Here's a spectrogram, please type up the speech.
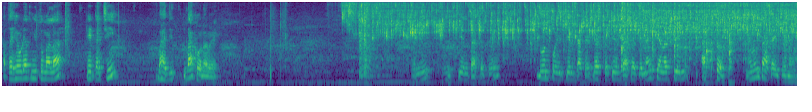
आता एवढ्यात मी तुम्हाला टेटाची भाजी दाखवणार आहे. आणि तेल टाकत आहे. दोन पळी तेल टाकायचं जास्त तेल टाकायचं नाही त्याला तेल असतं म्हणून टाकायचं नाही.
